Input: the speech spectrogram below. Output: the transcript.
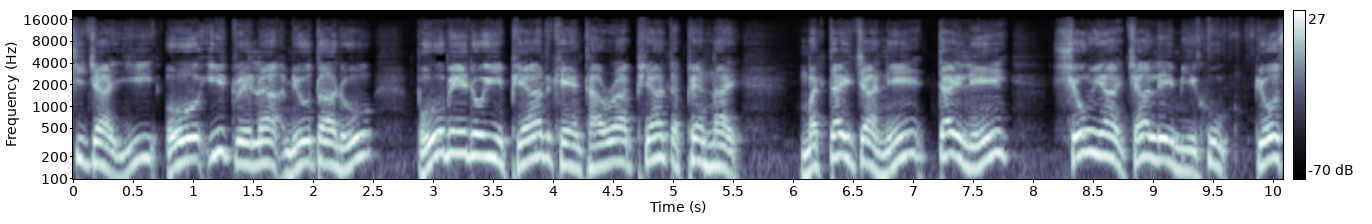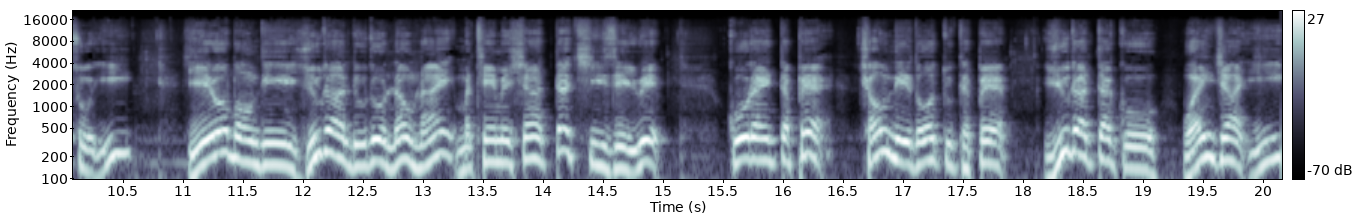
ရှိကြ၏။အိုဣသရေလအမျိုးသားတို့၊ဘိုးဘေးတို့၏ဘုရားသခင်ထာဝရဘုရားတစ်ဖက်၌မတိုက်ကြနှင့်။တိုက်လျှင်ရှုံးရကြလိမ့်မည်ဟု ပြောဆို၏။ယေရောဗောင်သည်ယုဒလူတို့နောက်၌မထင်မရှားတပ်ချီစေ၍၊ကိုယ်တိုင်တစ်ဖက်၊ချောင်းနေသောသူတစ်ဖက် ယုဒတပ်ကိုဝိုင်းကြ၏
